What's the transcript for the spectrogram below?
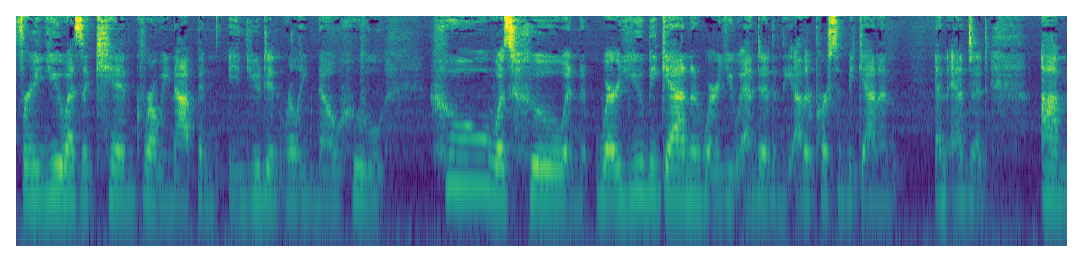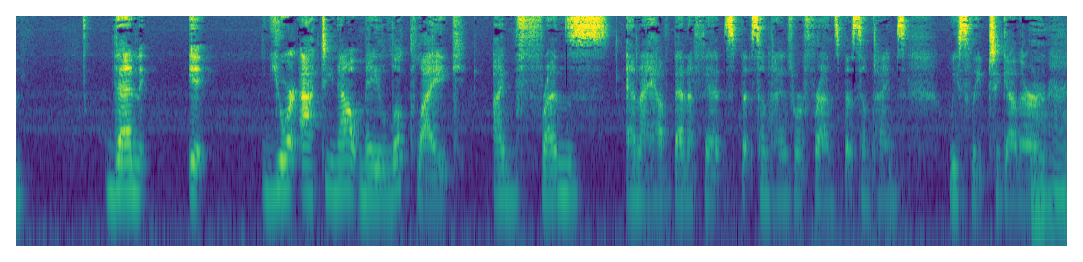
for you as a kid growing up and, and you didn't really know who who was who and where you began and where you ended and the other person began and, and ended um, then it your acting out may look like i'm friends and i have benefits but sometimes we're friends but sometimes we sleep together mm-hmm.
